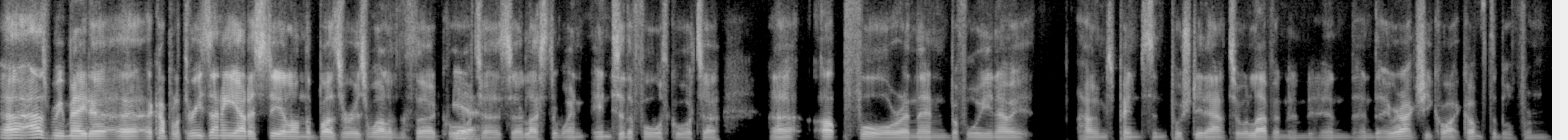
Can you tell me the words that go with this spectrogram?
Uh, Astbury made a, a, couple of threes, then he had a steal on the buzzer as well of the third quarter. Yeah. So Leicester went into the fourth quarter uh, up four, and then before you know it, Holmes Pinson pushed it out to eleven, and and and they were actually quite comfortable from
